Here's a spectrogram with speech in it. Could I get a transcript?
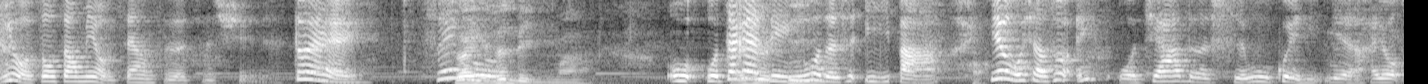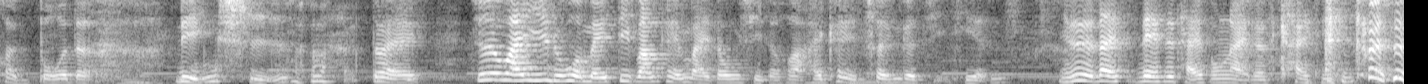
因为我周遭没有这样子的资讯。对，所以所以你是零吗？我我大概零或者是一吧，因为我想说，哎，我家的食物柜里面还有很多的零食，对。就是万一如果没地方可以买东西的话，还可以撑个几天。你是类似类似台风来的概念，对对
